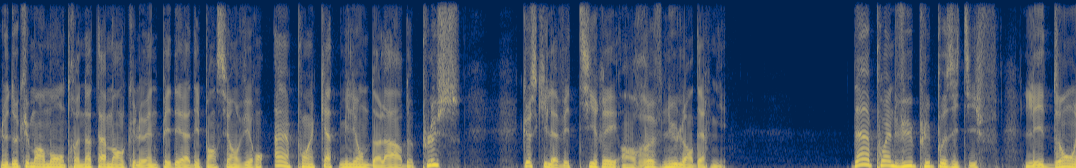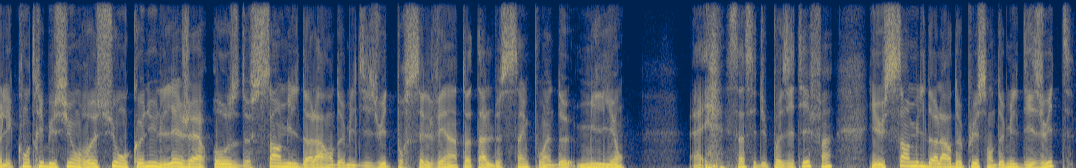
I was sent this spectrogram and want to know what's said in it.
Le document montre notamment que le NPD a dépensé environ 1,4 million de dollars de plus que ce qu'il avait tiré en revenus l'an dernier. D'un point de vue plus positif, les dons et les contributions reçues ont connu une légère hausse de 100 000 dollars en 2018 pour s'élever à un total de 5,2 millions. Eh, ça, c'est du positif. hein. Il y a eu 100 000 dollars de plus en 2018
